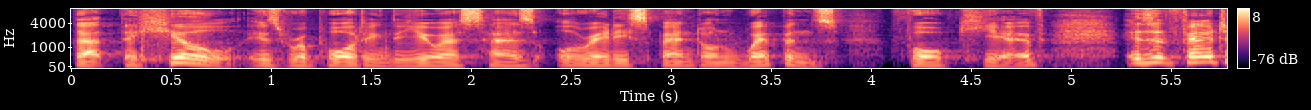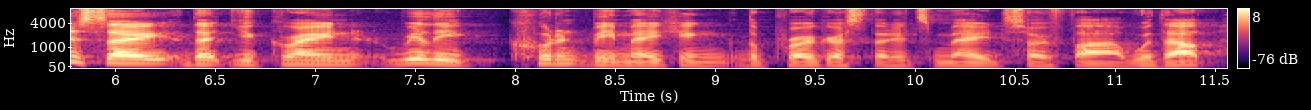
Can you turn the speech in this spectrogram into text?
that The Hill is reporting the US has already spent on weapons for Kiev. Is it fair to say that Ukraine really couldn't be making the progress that it's made so far without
